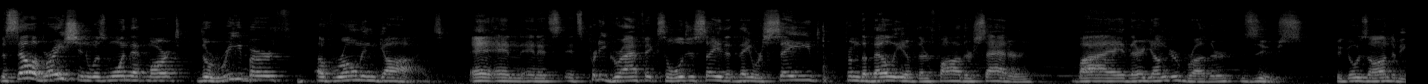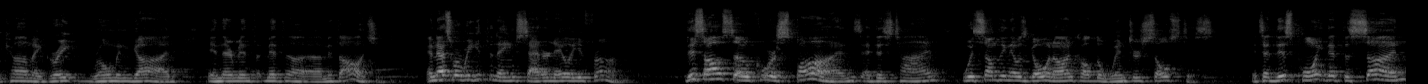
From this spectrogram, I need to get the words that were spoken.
The celebration was one that marked the rebirth of Roman gods. and, and, and it's, it's pretty graphic, so we'll just say that they were saved from the belly of their father Saturn by their younger brother Zeus, who goes on to become a great Roman god in their myth, myth, uh, mythology. And that's where we get the name Saturnalia from. This also corresponds at this time with something that was going on called the winter solstice. It's at this point that the sun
